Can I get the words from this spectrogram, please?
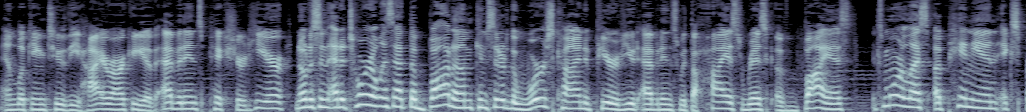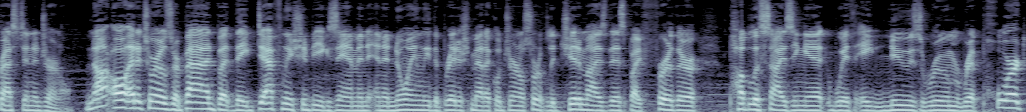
And looking to the hierarchy of evidence pictured here, notice an editorial is at the bottom, considered the worst kind of peer reviewed evidence with the highest risk of bias. It's more or less opinion expressed in a journal. Not all editorials are bad, but they definitely should be examined, and annoyingly, the British Medical Journal sort of legitimized this by further publicizing it with a newsroom report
